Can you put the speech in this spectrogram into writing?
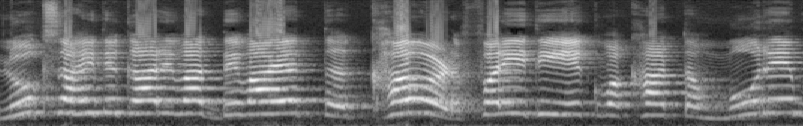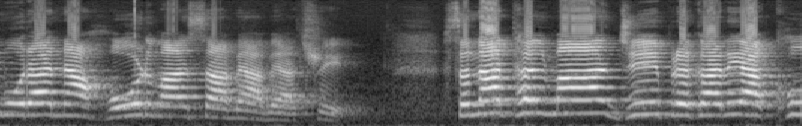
લોક સાહિત્યકાર એવા દેવાયત ખવડ ફરીથી એક વખત મોરે મોરાના હોડમાં સામે આવ્યા છે. સનાથલમાં જે પ્રકારે આખો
